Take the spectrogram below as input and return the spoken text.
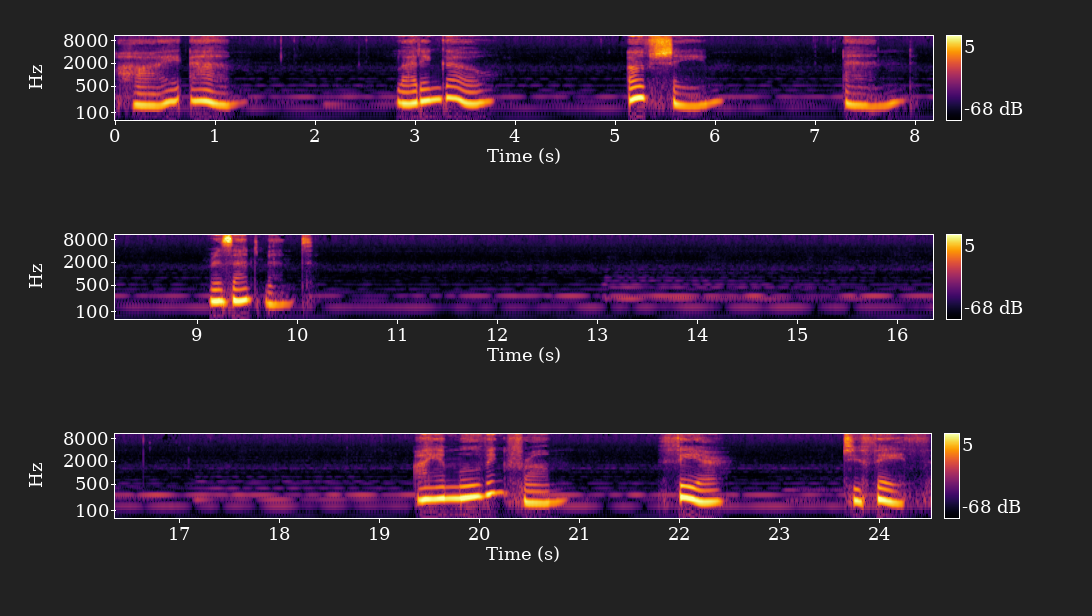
I am letting go of shame and resentment. To faith.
